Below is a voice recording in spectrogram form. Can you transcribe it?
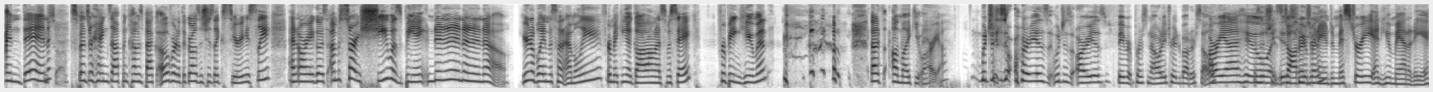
And then spencer hangs up and comes back over to the girls and she's like seriously? And Aria goes i'm sorry she was being no no no no no no. You're gonna blame this on emily for making a god honest mistake? For being human? That's unlike you Aria. Which is Aria's, which is Aria's favorite personality trait about herself. Aria, whose she is daughters are named Mystery and Humanity,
